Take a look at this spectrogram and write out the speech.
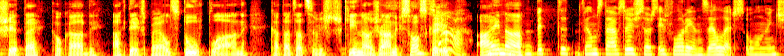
šie kaut kādi aktierspēles tūplāni, kā tāds atsevišķs kino žanrs, Oskaru Jā, ainā. Bet uh, filmas tēvs režisors ir Florians Zellers, un viņš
